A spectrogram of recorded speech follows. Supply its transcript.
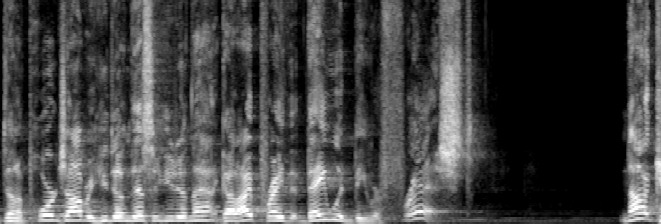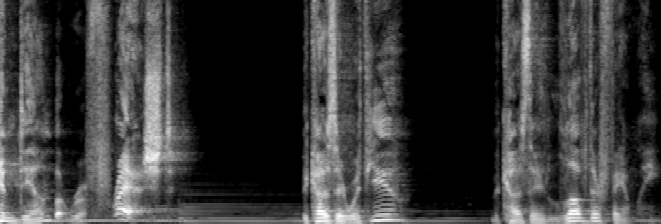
done a poor job or you've done this or you've done that. God, I pray that they would be refreshed, not condemned, but refreshed because they're with you, because they love their family.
